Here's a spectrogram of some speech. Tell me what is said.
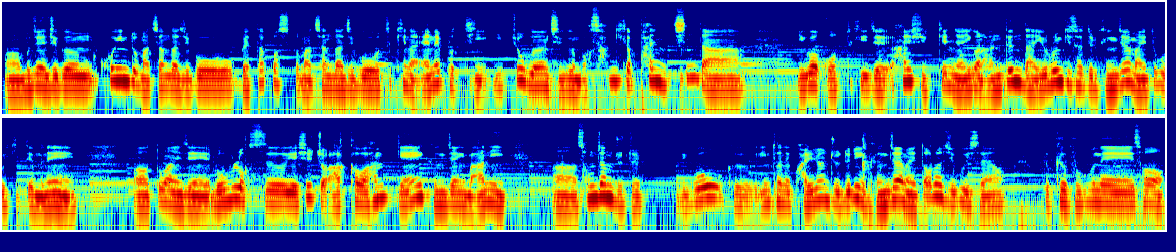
어, 문제는 지금 코인도 마찬가지고 메타버스도 마찬가지고 특히나 NFT 이쪽은 지금 막 사기가 판이 친다 이거 갖고 어떻게 이제 할 수 있겠냐 이건 안 된다 이런 기사들이 굉장히 많이 뜨고 있기 때문에 어, 또한 이제 로블록스의 실적 악화와 함께 굉장히 많이 어, 성장주들 그리고 그 인터넷 관련주들이 굉장히 많이 떨어지고 있어요. 그 부분에서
